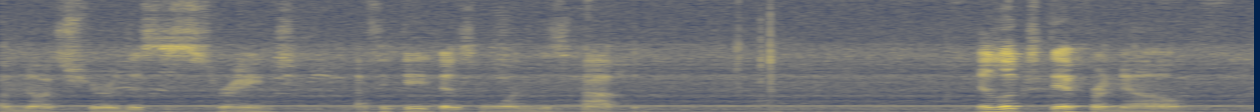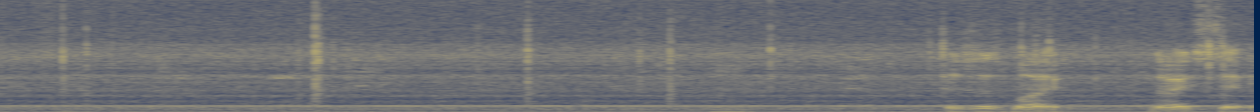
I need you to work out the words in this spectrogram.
I'm not sure. This is strange. I think they doesn't want this to happen. It looks different now. This is my nice day.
